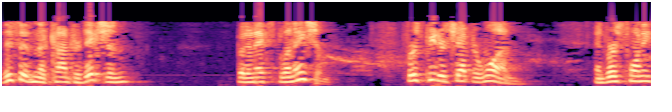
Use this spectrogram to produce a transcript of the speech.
this isn't a contradiction, but an explanation. 1 Peter chapter 1 and verse 23.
